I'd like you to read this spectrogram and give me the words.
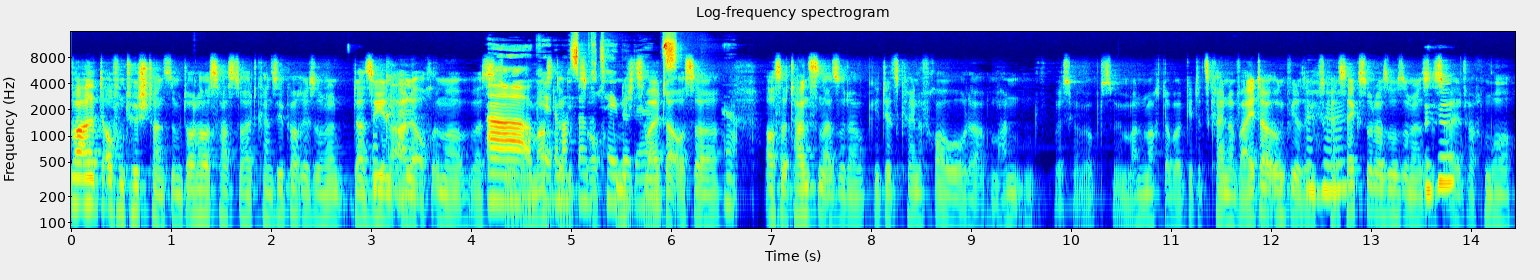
war halt auf dem Tisch tanzen. Im Dollhaus hast du halt kein Separé, sondern da sehen Okay. alle auch immer, was Ah, du da okay, machst. da gibt es auch Table nichts Dance. weiter außer, Ja. außer tanzen. Also da geht jetzt keine Frau oder Mann, ich weiß gar nicht, ob das ein Mann macht, aber geht jetzt keiner weiter irgendwie. Also gibt es Mhm. keinen Sex oder so, sondern es ist einfach nur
